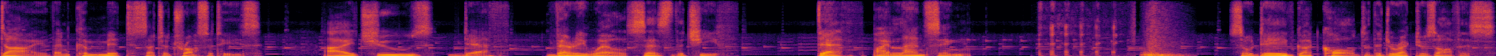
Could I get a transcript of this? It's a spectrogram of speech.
die than commit such atrocities. I choose death. Very well, says the chief. Death by lancing. so Dave got called to the director's office.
